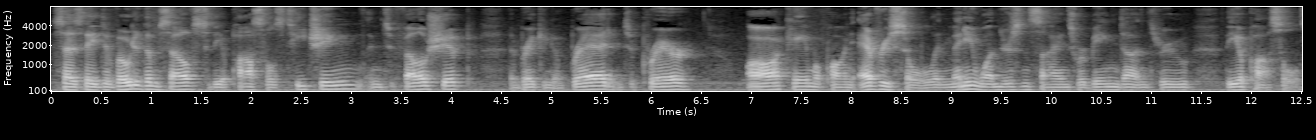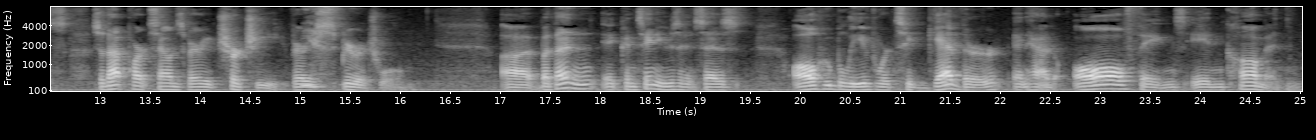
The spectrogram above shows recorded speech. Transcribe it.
says, They devoted themselves to the apostles' teaching and to fellowship, the breaking of bread, and to prayer. Awe came upon every soul, and many wonders and signs were being done through the apostles. So that part sounds very churchy, very Yeah. spiritual. Uh, but then it continues and it says, All who believed were together and had all things in common.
